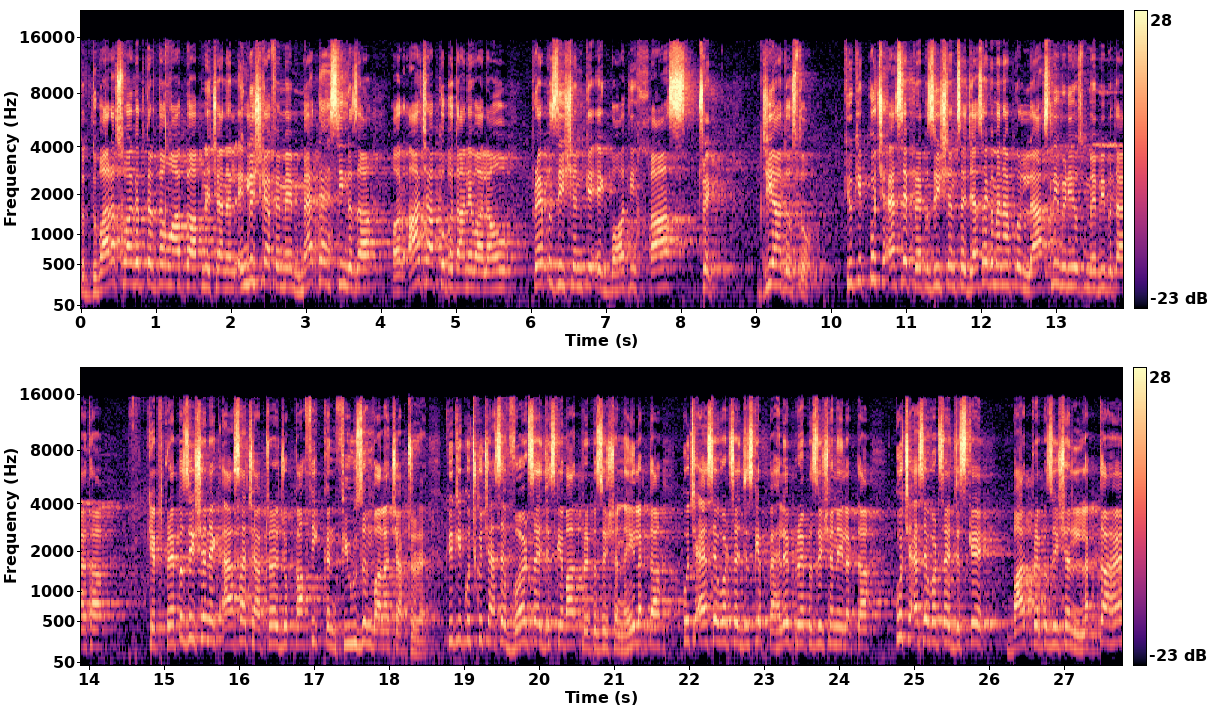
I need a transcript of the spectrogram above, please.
تو دوبارہ سواگت کرتا ہوں آپ کا اپنے چینل انگلش کیفے میں میں تحسین رضا اور آج آپ کو بتانے والا ہوں پریپوزیشن کے ایک بہت ہی خاص ٹرک جی ہاں دوستو، کیونکہ کچھ ایسے پریپوزیشنس ہیں جیسا کہ میں نے آپ کو لاسٹلی ویڈیوز میں بھی بتایا تھا کہ پریپوزیشن ایک ایسا چیپٹر ہے جو کافی کنفیوژن والا چیپٹر ہے۔ کیونکہ کچھ کچھ ایسے ورڈز ہیں جس کے بعد پریپوزیشن نہیں لگتا، کچھ ایسے ورڈز ہیں جس کے پہلے پریپوزیشن نہیں لگتا، کچھ ایسے ورڈز ہیں جس کے بعد پریپوزیشن لگتا ہے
